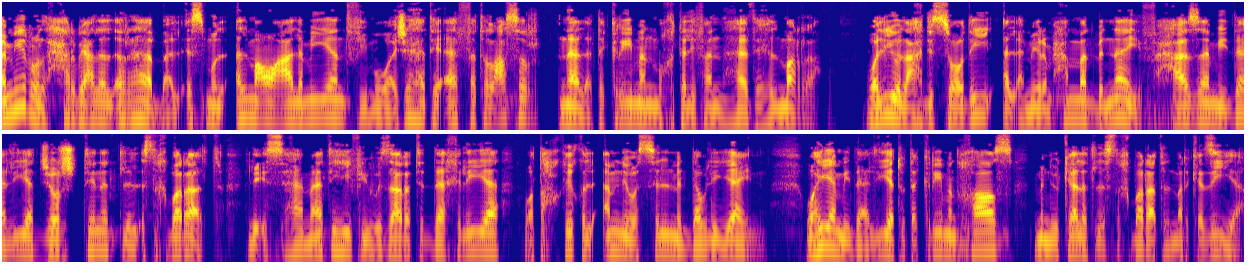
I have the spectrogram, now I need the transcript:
أمير الحرب على الإرهاب الاسم الألمع عالميا في مواجهة آفة العصر نال تكريما مختلفا هذه المرة. ولي العهد السعودي الأمير محمد بن نايف حاز ميدالية جورج تينت للاستخبارات لإسهاماته في وزارة الداخلية وتحقيق الأمن والسلم الدوليين وهي ميدالية تكريم خاص من وكالة الاستخبارات المركزية.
